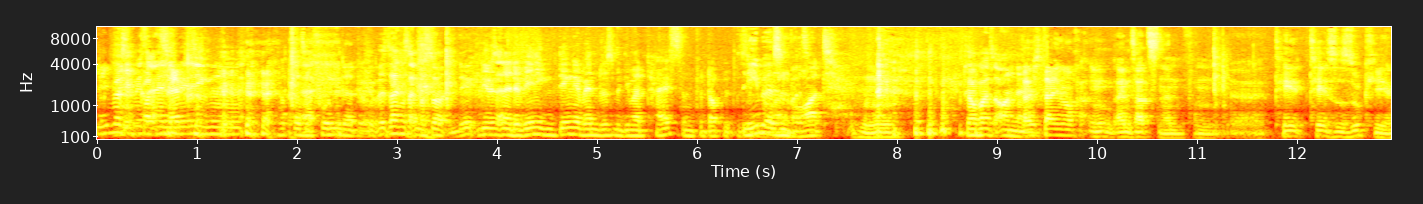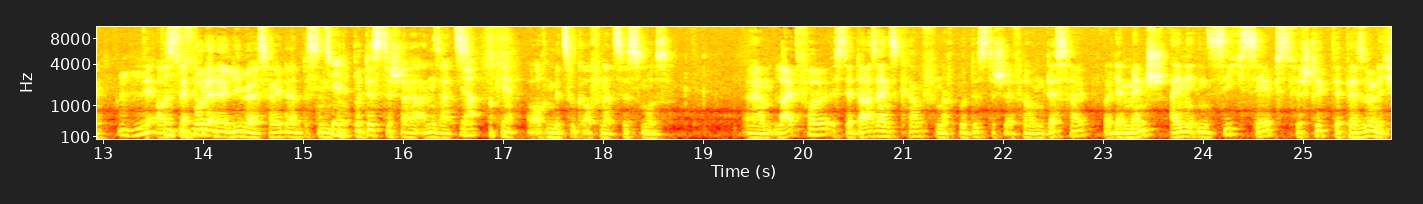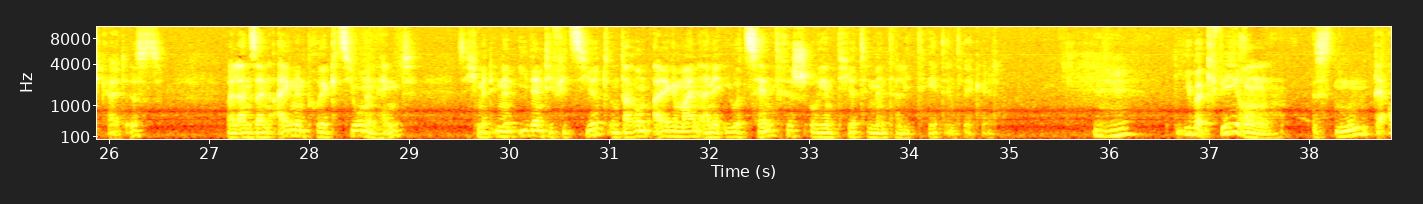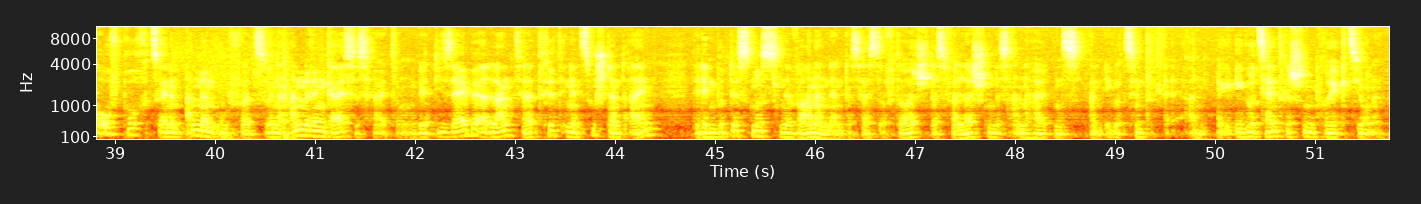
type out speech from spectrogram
Liebe ist ein Liebe ist eine der wenigen, Ich hab das erfunden wir sagen es einfach so, Liebe ist eine der wenigen Dinge, wenn du es mit jemandem teilst, dann verdoppelt es. Liebe ist ein Wort. Kann man es auch Darf nennen. ich da noch einen, einen Satz nennen von äh, T. T. Suzuki, der aus Von der Suzuki. Buddha der Liebe ist, wieder ein bisschen Erzähl. buddhistischerer Ansatz, Ja. Okay. aber auch in Bezug auf Narzissmus. Ähm, leidvoll ist der Daseinskampf nach buddhistischer Erfahrung deshalb, weil der Mensch eine in sich selbst verstrickte Persönlichkeit ist, weil er an seinen eigenen Projektionen hängt, sich mit ihnen identifiziert und darum allgemein eine egozentrisch orientierte Mentalität entwickelt. Die Überquerung ist nun der Aufbruch zu einem anderen Ufer, zu einer anderen Geisteshaltung. Wer dieselbe erlangt hat, tritt in den Zustand ein, der den Buddhismus Nirvana nennt. Das heißt auf Deutsch das Verlöschen des Anhaltens an, egozentri äh, an egozentrischen Projektionen.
